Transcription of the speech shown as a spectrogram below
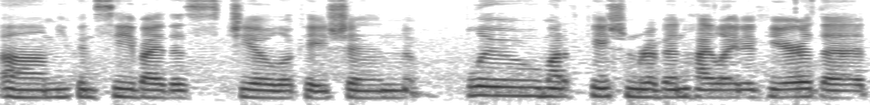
Um, you can see by this geolocation blue modification ribbon highlighted here that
